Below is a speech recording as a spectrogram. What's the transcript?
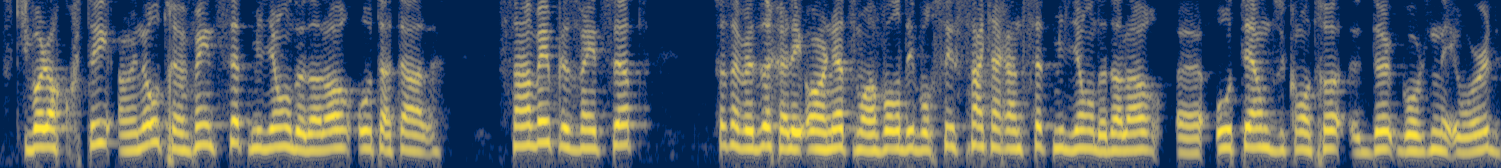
ce qui va leur coûter un autre 27 millions de dollars au total. 120 plus 27, ça, ça veut dire que les Hornets vont avoir déboursé 147 millions de dollars euh, au terme du contrat de Gordon Hayward.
